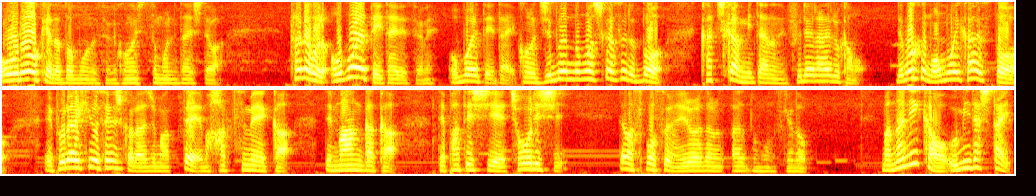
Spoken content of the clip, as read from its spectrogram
オールオーケーだと思うんですよね、この質問に対しては。ただこれ覚えていたいですよね。覚えていたい。この自分のもしかすると価値観みたいなのに触れられるかも。で、僕も思い返すと、プロ野球選手から始まって、ま発明家、で、漫画家、で、パティシエ、調理師、で、まあ、スポーツというのはいろいろあると思うんですけど、まあ、何かを生み出したい。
